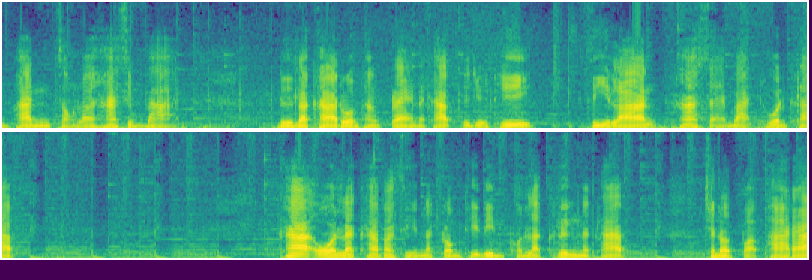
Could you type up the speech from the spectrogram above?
11,250 บาท หรือราคารวมทั้งแปลงนะครับ จะอยู่ที่4ล้าน5แสนบาทท้วนครับ ค่าโอนและค่าภาษีนักกรมที่ดินคนละครึ่งนะครับโฉนดปลอดภาระ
